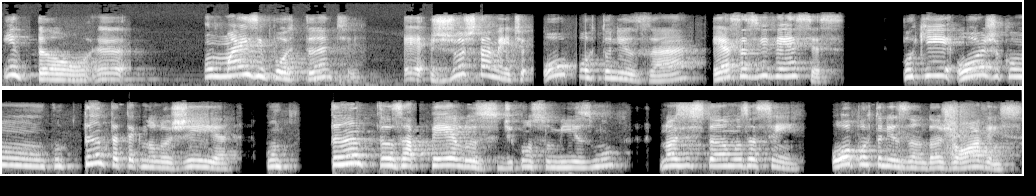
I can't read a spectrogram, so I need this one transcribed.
Então, é, o mais importante é justamente oportunizar essas vivências. Porque hoje, com, com tanta tecnologia, com tantos apelos de consumismo, nós estamos, assim, oportunizando as jovens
